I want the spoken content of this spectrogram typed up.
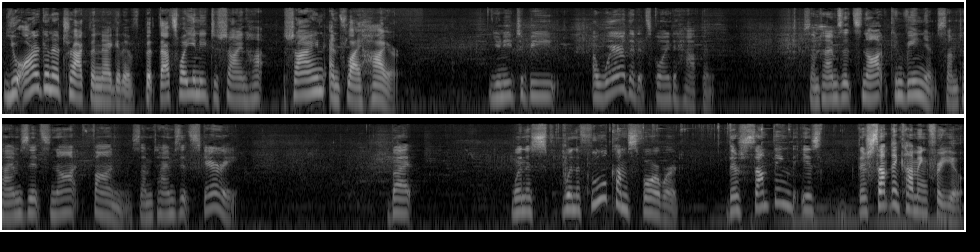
you are going to attract the negative, but that's why you need to shine, high, shine and fly higher. You need to be aware that it's going to happen. Sometimes it's not convenient. Sometimes it's not fun. Sometimes it's scary. But when the when the fool comes forward, there's something is there's something coming for you.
